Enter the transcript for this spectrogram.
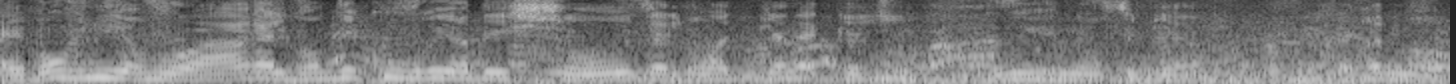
elles vont venir voir, elles vont découvrir des choses, elles vont être bien accueillies. Oui, non, c'est bien, vraiment.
